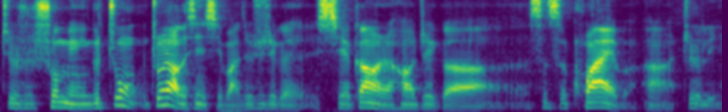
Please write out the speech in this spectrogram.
就是说明一个重重要的信息吧，就是这个斜杠，然后这个 Subscribe 啊这里。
